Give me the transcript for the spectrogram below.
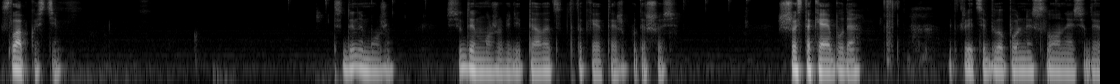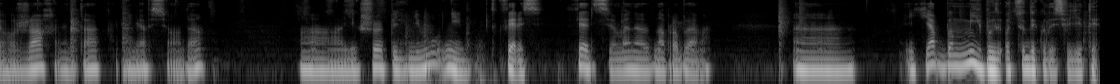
Слабкості. Сюди не можу. Сюди можу відійти, але це таке теж буде щось. Щось таке буде. Відкриється білопольний слон, я сюди його жах, він так, і я все, да? А, якщо я підніму. Ні, ферзь. Ферзь, у мене одна проблема. А, я б міг би от сюди кудись відійти,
